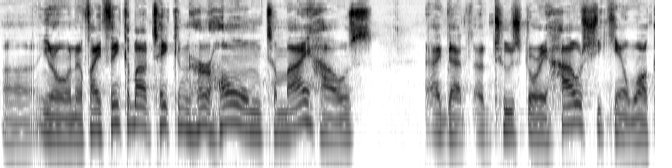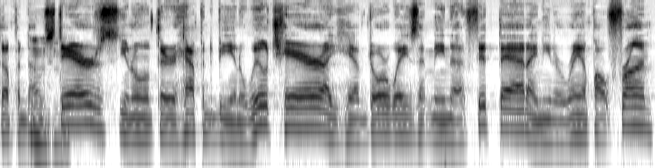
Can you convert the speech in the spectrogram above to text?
Uh, you know, and if I think about taking her home to my house, I got a two story house. She can't walk up and down stairs. You know, if there happen to be in a wheelchair, I have doorways that may not fit that. I need a ramp out front.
